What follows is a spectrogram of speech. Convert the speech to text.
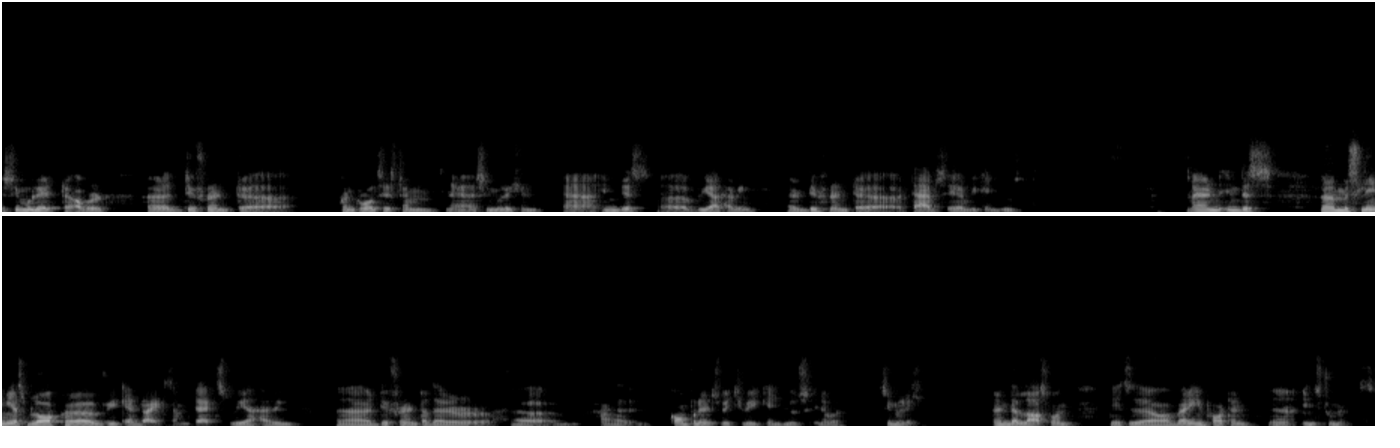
simulate our uh, different uh, control system uh, simulation. in this, we are having different tabs here. We can use it. And in this uh, miscellaneous block, uh, we can write some text. We are having uh, different other components which we can use in our simulation. And the last one is uh, very important uh, instruments.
